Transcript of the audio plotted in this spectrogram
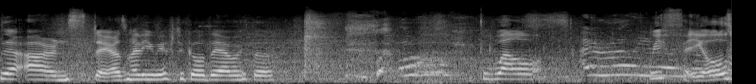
There aren't stairs. Melly, we have to go there with the. Well, I really. we really failed.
